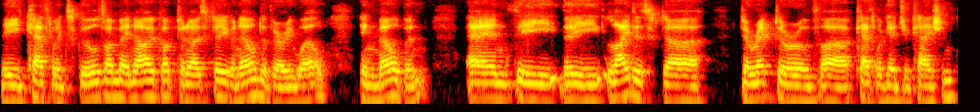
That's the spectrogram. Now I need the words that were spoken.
the Catholic schools. I mean, I got to know Stephen Elder very well in Melbourne, and the the latest uh, director of uh, Catholic education.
